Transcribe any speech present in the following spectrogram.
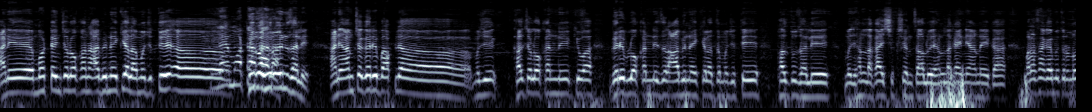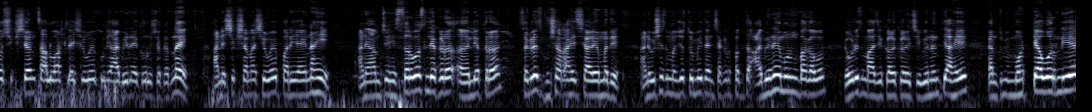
आणि मोठ्यांच्या लोकांना अभिनय केला म्हणजे ते हिरो झाला. हिरोईन झाले. आणि आमच्या गरीब आपल्या म्हणजे खालच्या लोकांनी किंवा गरीब लोकांनी जर अभिनय केला तर म्हणजे ते फालतू झाले. म्हणजे ह्यांना काय शिक्षण चालू आहे? ह्यांना काय ज्ञान आहे का? मला सांगा मित्रांनो शिक्षण चालू असल्याशिवाय कुणी अभिनय करू शकत नाही. आणि शिक्षणाशिवाय पर्याय नाही. आणि आमचे हे सर्वच लेकरं लेकरं सगळेच हुशार आहेत शाळेमध्ये. आणि विशेष म्हणजे तुम्ही त्यांच्याकडे फक्त अभिनय म्हणून बघावं एवढीच माझी कळकळीची विनंती आहे. कारण तुम्ही मोठ्यावर्णीय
